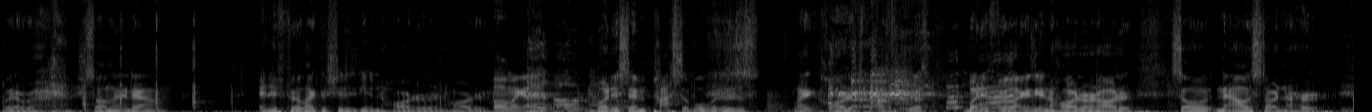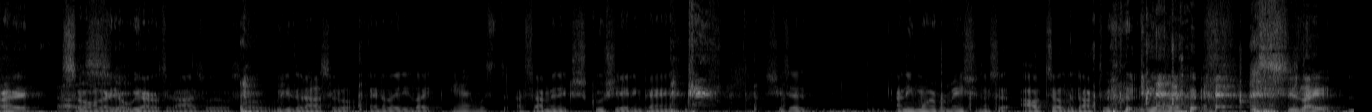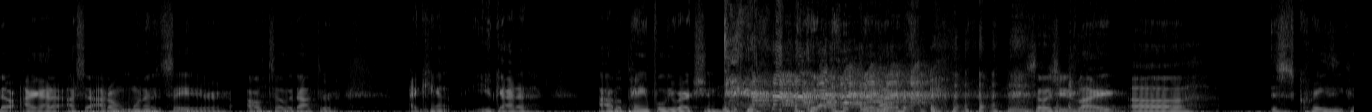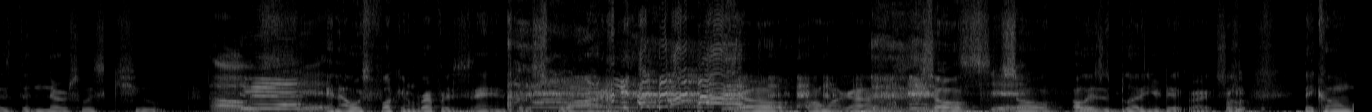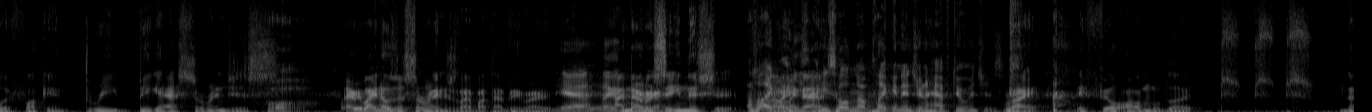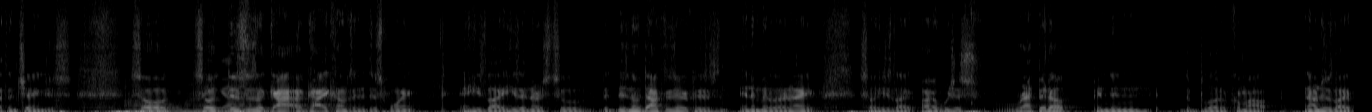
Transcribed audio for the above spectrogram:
whatever. So I'm laying down and it feel like the shit is getting harder and harder. Oh my god. Oh, but it's impossible because it's just like hard as possible. Yes. But it feel like it's getting harder and harder. So now it's starting to hurt, right? So I'm like, yo, we gotta go to the hospital. So we get to the hospital, and the lady's like, yeah, what's the? I said, I'm in excruciating pain. She said, I need more information. I said, I'll tell the doctor. You know what I'm saying? She's like, no, I gotta. I said, I don't want to say it here. I'll tell the doctor. I can't. You gotta. I have a painful erection. You know what I'm saying? so she's like, uh, this is crazy because the nurse was cute. Oh shit. And I was fucking representing for the squad. Yo, oh my god. So so all this is blood in your dick, right? So they come with fucking three big ass syringes. Everybody knows a syringe is like about that big, right? Yeah. like a I've never seen this shit. Like, like he's, that. he's holding up like an inch and a half, two inches. Right. They fill all of them with blood. Pss, pss, pss. Nothing changes. Oh so so this is a guy. A guy comes in at this point, and he's like, he's a nurse too. There's no doctors there because it's in the middle of the night. So he's like, all right, we'll just wrap it up, and then the blood will come out. And I'm just like.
